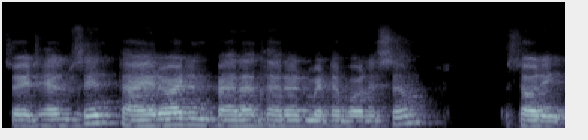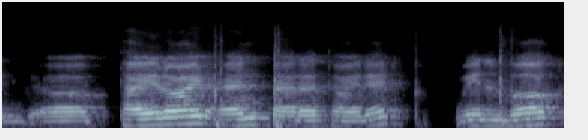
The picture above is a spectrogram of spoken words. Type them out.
So it helps in thyroid and parathyroid metabolism sorry uh, thyroid and parathyroid will work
